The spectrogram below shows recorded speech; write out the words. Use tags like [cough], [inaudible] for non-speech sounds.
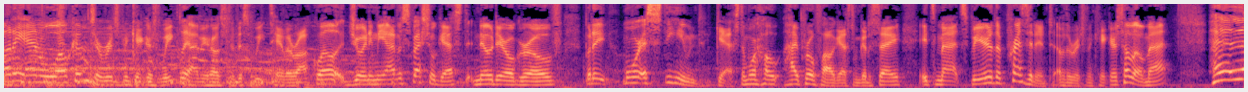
everybody, and welcome to Richmond Kickers Weekly. I'm your host for this week, Taylor Rockwell. Joining me, I have a special guest, no Daryl Grove, but a more esteemed guest, a more ho- high profile guest, I'm going to say. It's Matt Spear, the president of the Richmond Kickers. Hello, Matt. Hello.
